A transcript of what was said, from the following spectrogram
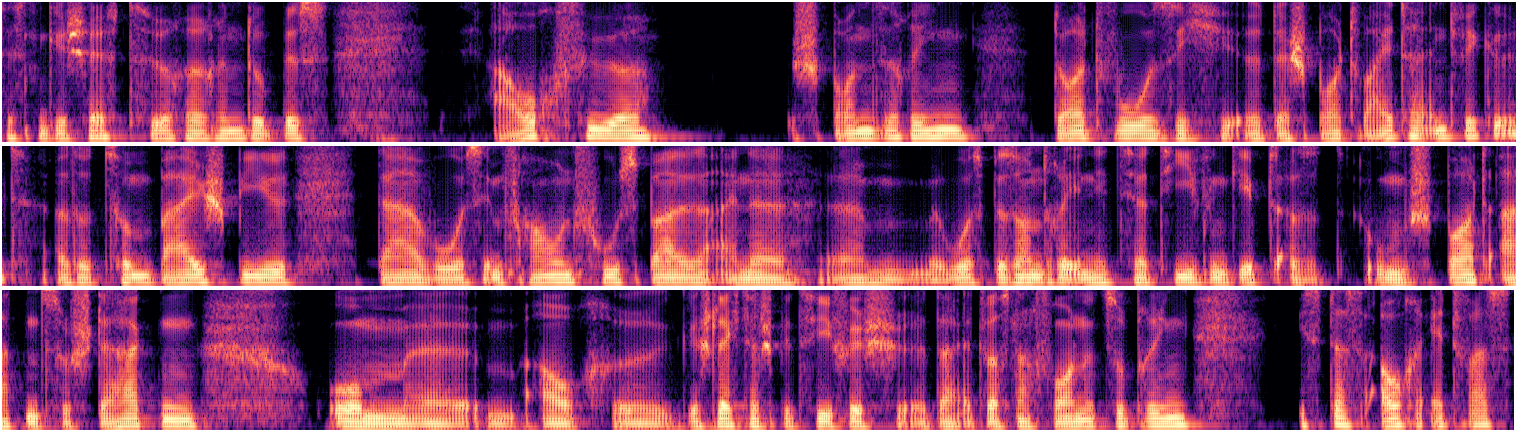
dessen Geschäftsführerin du bist, auch für Sponsoring dort, wo sich äh, der Sport weiterentwickelt. Also zum Beispiel da, wo es im Frauenfußball eine, ähm, wo es besondere Initiativen gibt, also um Sportarten zu stärken, um äh, auch äh, geschlechterspezifisch da etwas nach vorne zu bringen. Ist das auch etwas,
